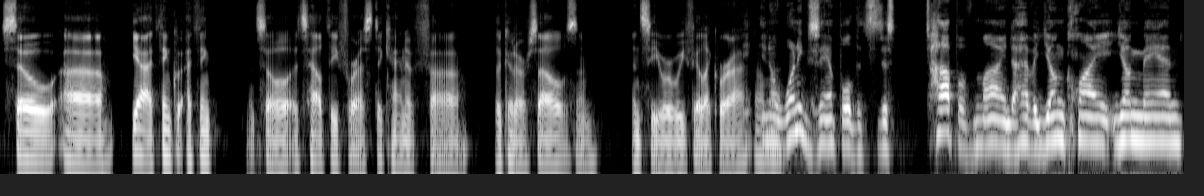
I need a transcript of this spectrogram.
so uh, yeah i think i think so it's healthy for us to kind of uh, look at ourselves and and see where we feel like we're at you know that. one example that's just top of mind i have a young client young man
